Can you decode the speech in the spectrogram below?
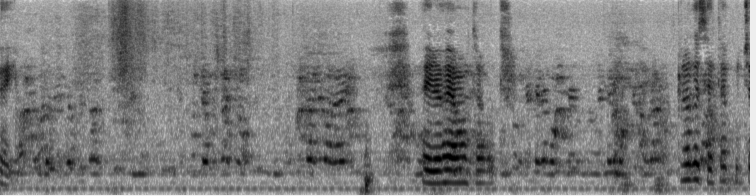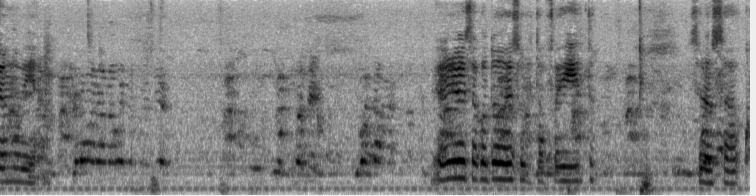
Ahí. Ahí les voy a mostrar otro. Creo que se está escuchando bien. Yo le saco todo eso que está feito. Se lo saco.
